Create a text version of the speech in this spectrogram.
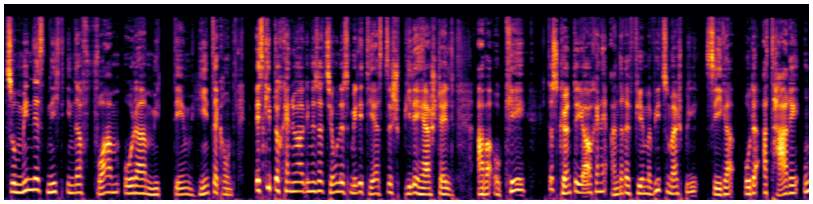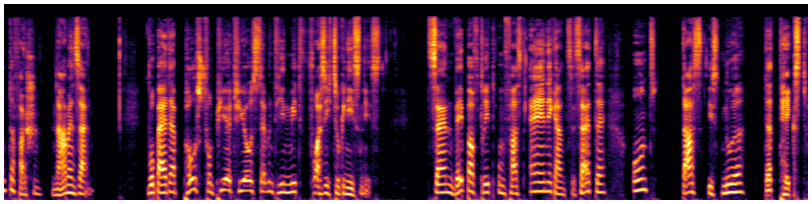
zumindest nicht in der Form oder mit dem Hintergrund. Es gibt auch keine Organisation des Militärs, das Spiele herstellt, aber okay, das könnte ja auch eine andere Firma wie zum Beispiel Sega oder Atari unter falschen Namen sein wobei der Post von PRGO 17 mit Vorsicht zu genießen ist. Sein Webauftritt umfasst eine ganze Seite und das ist nur der Text.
